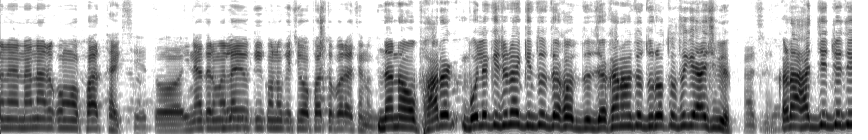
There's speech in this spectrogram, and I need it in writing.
মানে নানা রকম অফার থাকছে। তো ইনাদের মেলায়ও কি কোনো কিছু অফার তো আছে নাকি? না না অফারে বলে কিছু নাই কিন্তু দেখো যেখানে হয়তো দূরত্ব থেকে আসবে আচ্ছা। কাড়া হাজির যদি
